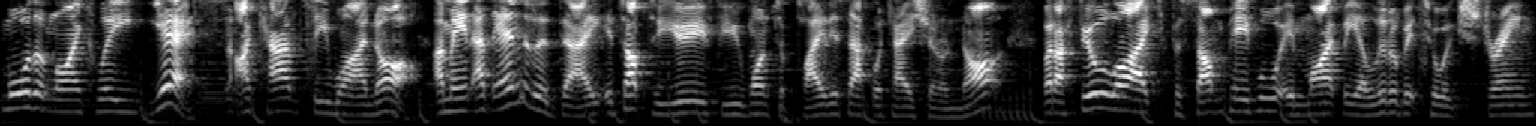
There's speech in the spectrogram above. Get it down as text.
More than likely, yes. I can't see why not. I mean, at the end of the day, it's up to you if you want to play this application or not, but I feel like for some people, it might be a little bit too extreme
